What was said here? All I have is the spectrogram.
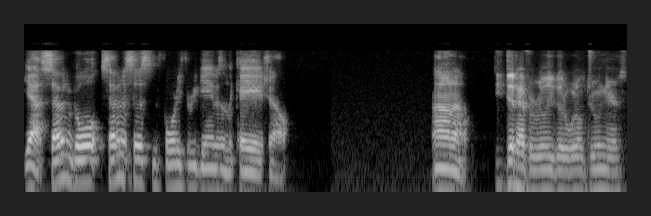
yeah, seven goal, seven assists in 43 games in the KHL. I don't know. He did have a really good World Juniors.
